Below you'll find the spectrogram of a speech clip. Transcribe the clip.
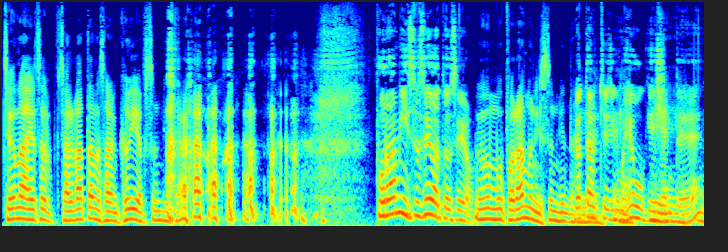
전화해서 잘 봤다는 사람이 거의 없습니다. 보람이 있으세요? 어떠세요? 어, 뭐 보람은 있습니다. 몇 예. 달째 지금 예. 해오고 계신데 예, 예.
